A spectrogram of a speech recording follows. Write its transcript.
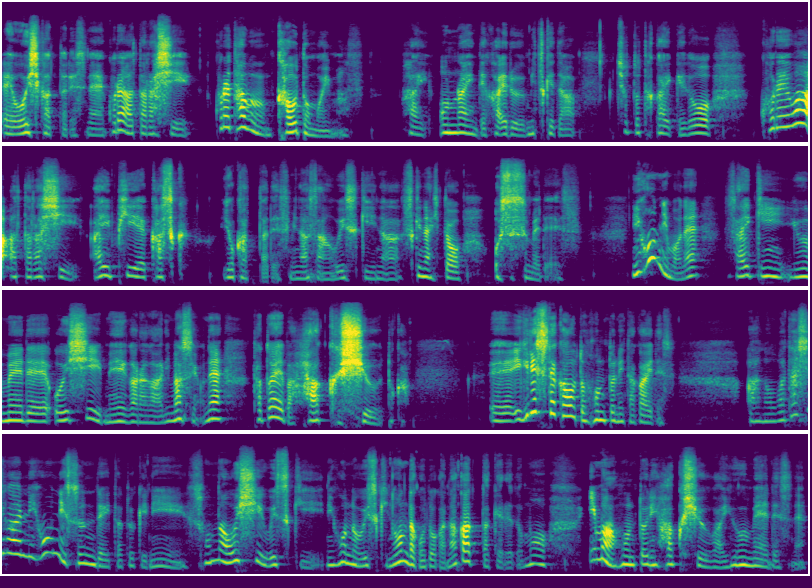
えー、美味しかったですね。これ新しい。これ多分買うと思います。はい、オンラインで買える見つけた。ちょっと高いけどこれは新しい IPA カスク。良かったです。皆さんウイスキーな好きな人おすすめです。日本にもね最近有名で美味しい銘柄がありますよね。例えば白州とか、えー、イギリスで買うと本当に高いです。あの私が日本に住んでいた時にそんな美味しいウイスキー日本のウイスキー飲んだことがなかったけれども今本当に白州は有名ですね、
